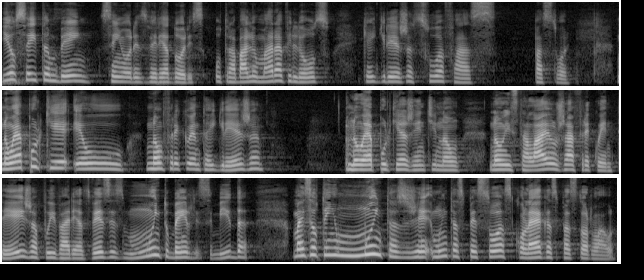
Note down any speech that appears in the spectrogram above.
E eu sei também, senhores vereadores, o trabalho maravilhoso que a igreja sua faz, pastor. Não é porque eu não frequento a igreja, não é porque a gente não não está lá, eu já frequentei, já fui várias vezes, muito bem recebida, mas eu tenho muitas, muitas pessoas, colegas, Pastor Lauro,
